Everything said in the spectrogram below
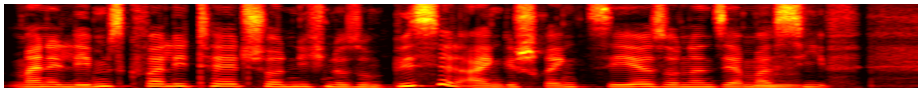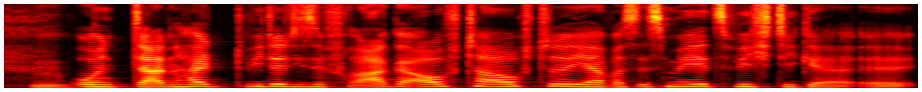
meine Lebensqualität schon nicht nur so ein bisschen eingeschränkt sehe, sondern sehr hm. massiv. Mhm. Und dann halt wieder diese Frage auftauchte, ja, was ist mir jetzt wichtiger? Äh,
